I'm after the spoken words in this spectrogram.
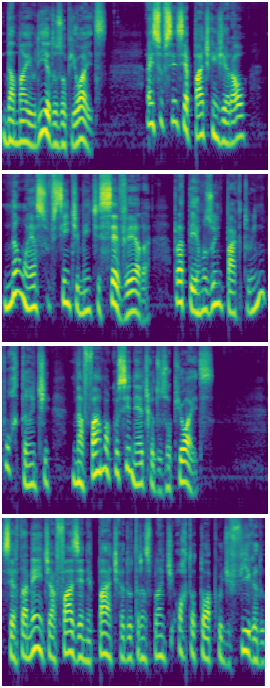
da maioria dos opioides, a insuficiência hepática em geral não é suficientemente severa para termos um impacto importante na farmacocinética dos opioides. Certamente, a fase anepática do transplante ortotópico de fígado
